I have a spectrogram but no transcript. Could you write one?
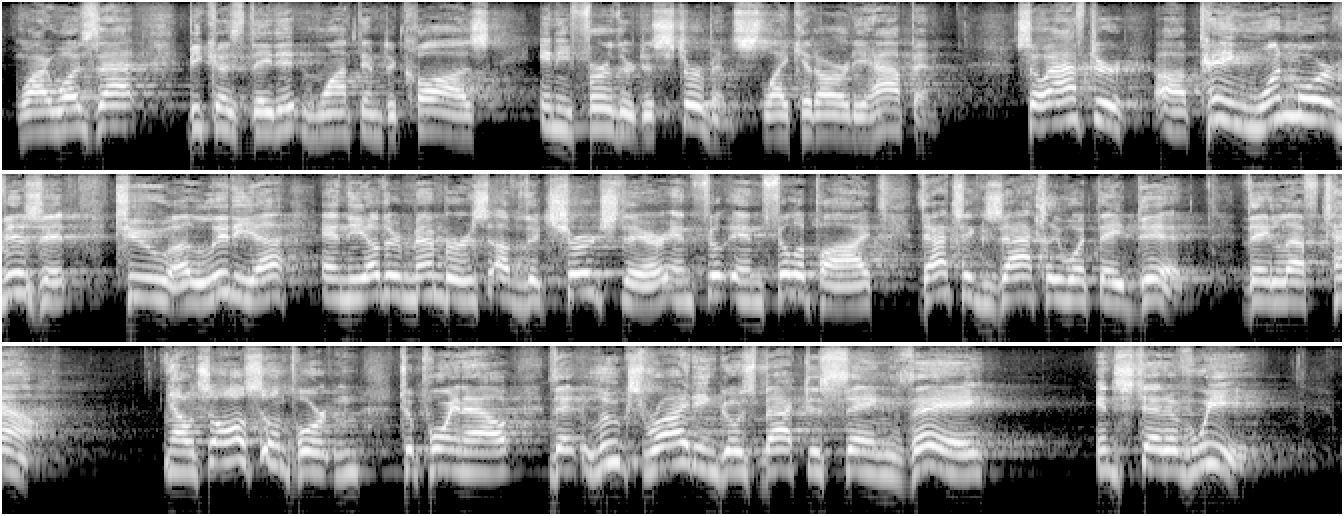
Why was that? Because they didn't want them to cause any further disturbance like had already happened. So, after uh, paying one more visit to uh, Lydia and the other members of the church there in, in Philippi, that's exactly what they did. They left town. Now, it's also important to point out that Luke's writing goes back to saying they instead of we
